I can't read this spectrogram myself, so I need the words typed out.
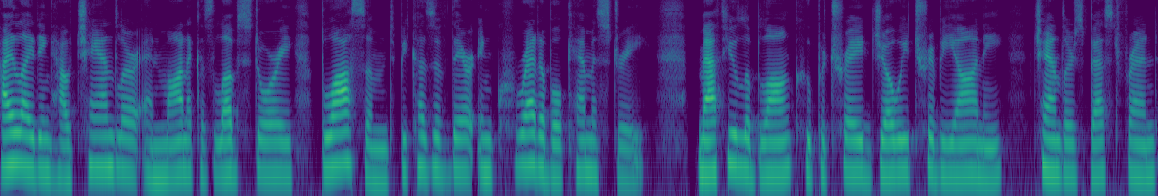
highlighting how Chandler and Monica's love story blossomed because of their incredible chemistry. Matthew LeBlanc, who portrayed Joey Tribbiani, Chandler's best friend,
